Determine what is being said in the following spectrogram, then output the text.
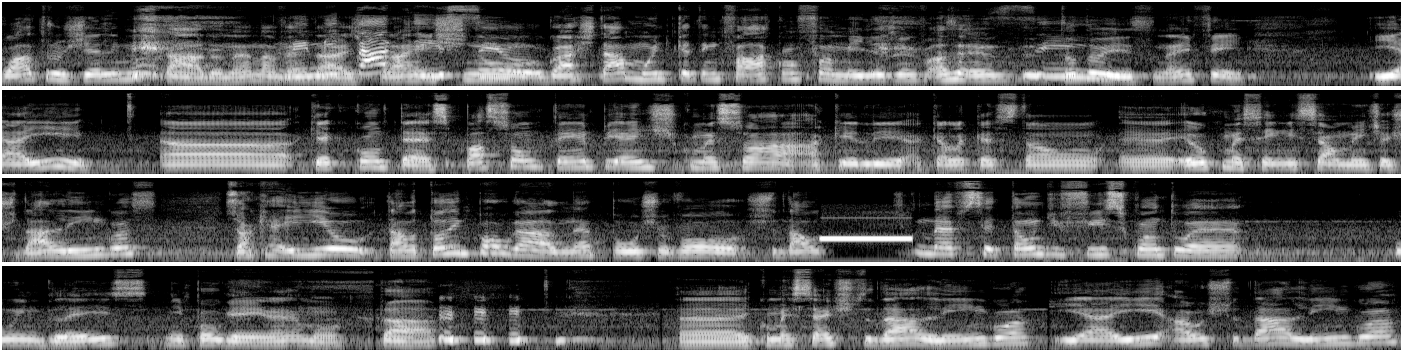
4G limitado, né? Na verdade. pra gente não gastar muito, porque tem que falar com a família, tem que fazer Sim. tudo isso, né? Enfim. E aí, ah, o uh, que, que acontece? Passou um tempo e a gente começou a, aquele, aquela questão. É, eu comecei inicialmente a estudar línguas, só que aí eu tava todo empolgado, né? Poxa, eu vou estudar o não deve ser tão difícil quanto é o inglês. Me empolguei, né, amor? Tá. uh, comecei a estudar a língua. E aí, ao estudar a língua,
